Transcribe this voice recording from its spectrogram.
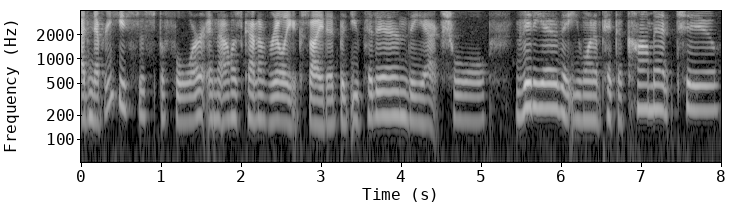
I'd never used this before and I was kind of really excited, but you put in the actual video that you want to pick a comment to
